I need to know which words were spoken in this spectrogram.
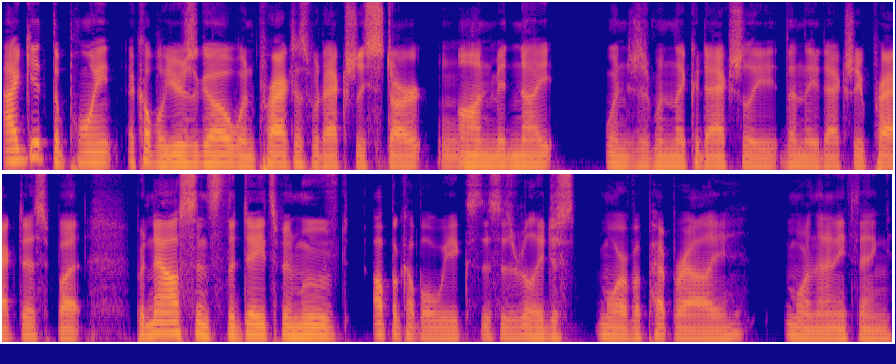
I get the point a couple years ago when practice would actually start Mhm. on midnight. When just when they could actually then they'd actually practice, but but now since the date's been moved up a couple weeks, this is really just more of a pep rally more than anything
